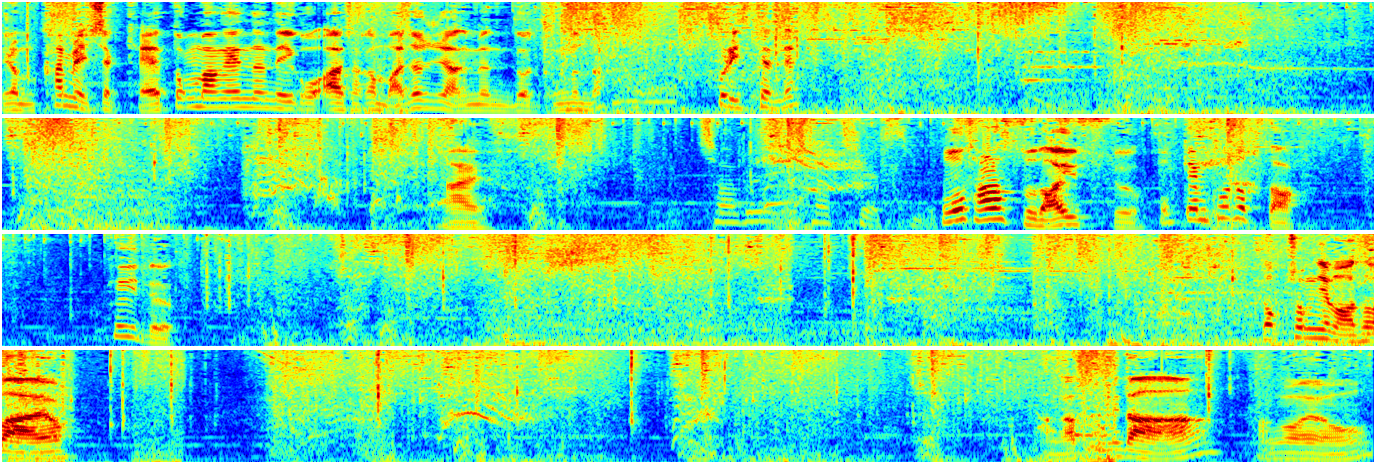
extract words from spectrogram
이러면 카밀 진짜 개똥망했는데 이거 아 잠깐 맞아주지 않으면 너 죽는다? 풀 있을 텐데? 아휴. 어 살았어. nice. 어 게임 터졌다. 케이드. 떡총님 어서와요. 반갑습니다. 반가워요.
